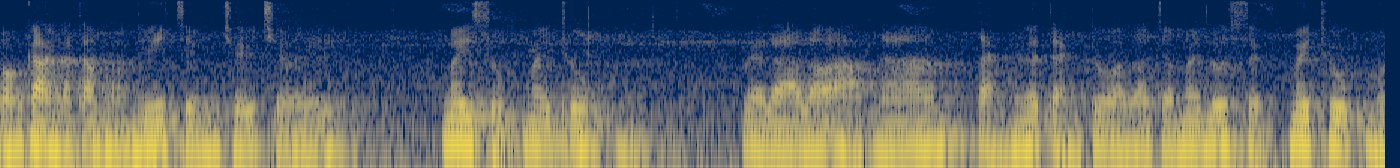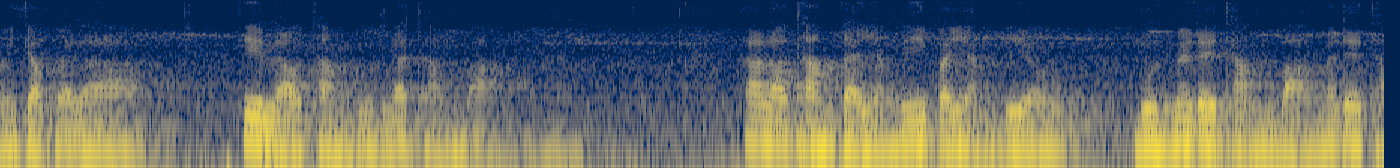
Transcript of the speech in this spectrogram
ของการกระทำเหล่านี้จึงเฉยๆ ไม่สุขไม่ทุกข์ เวลาเราอาบน้ำแต่งเนื้อแต่งตัวเราจะไม่รู้สึกไม่ทุกข์เหมือนกับเวลาที่เราทำบุญและทำบาป ถ้าเราทำแต่อย่างนี้ไปอย่างเดียว บุญไม่ได้ทำบาปไม่ได้ท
